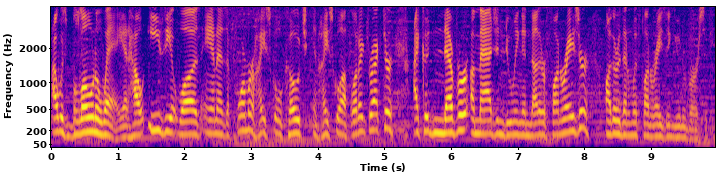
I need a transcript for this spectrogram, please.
I was blown away at how easy it was, and as a former high school coach and high school athletic director, I could never imagine doing another fundraiser other than with Fundraising University.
